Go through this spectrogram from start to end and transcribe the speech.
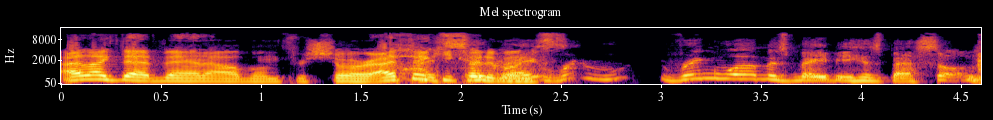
I like that Van album for sure. I think Oh, he it's so could have been. great. Ring- Ringworm is maybe his best song.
